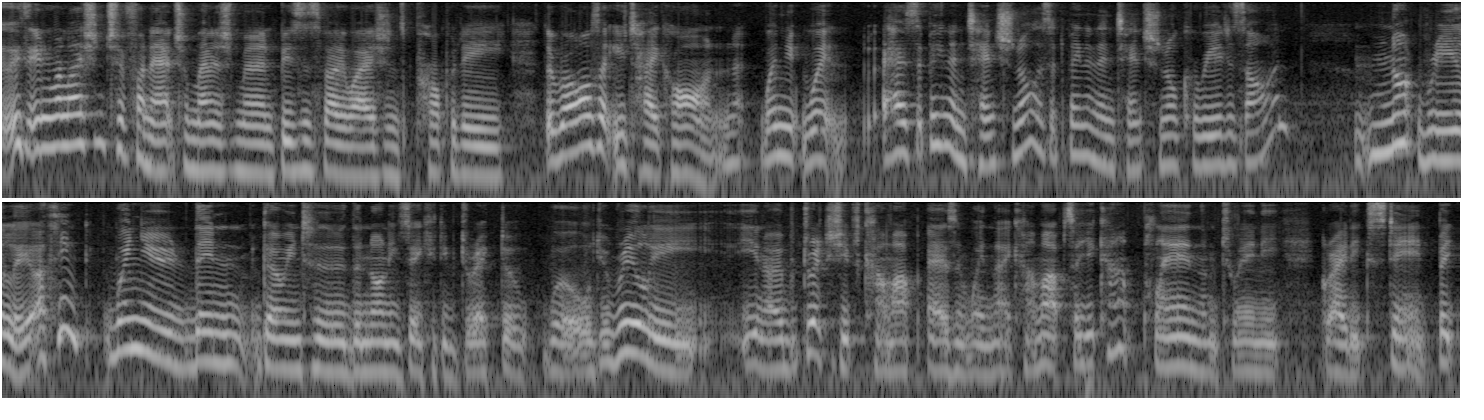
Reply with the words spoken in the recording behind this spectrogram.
in relation to financial management, business valuations, property, the roles that you take on, when, you, when has it been intentional? Has it been an intentional career design? Not really. I think when you then go into the non-executive director world, you really, you know, directorships come up as and when they come up, so you can't plan them to any great extent. But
